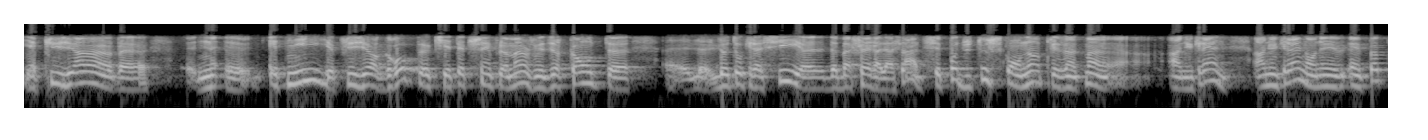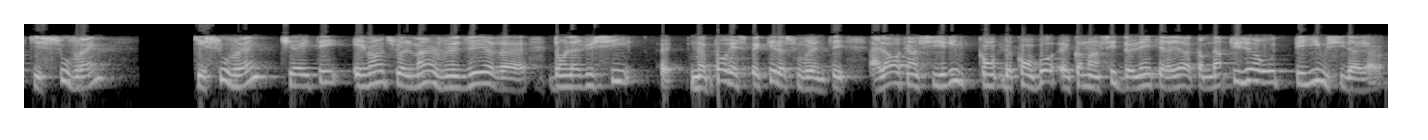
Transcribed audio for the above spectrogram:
il y a plusieurs ethnies, il y a plusieurs groupes qui étaient tout simplement, je veux dire, contre euh, euh, l'autocratie euh, de Bachar al-Assad. C'est pas du tout ce qu'on a présentement en, Ukraine. En Ukraine, on a un peuple qui est souverain, qui est souverain, qui a été éventuellement, je veux dire, euh, dont la Russie euh, n'a pas respecté la souveraineté. Alors qu'en Syrie, le combat a commencé de l'intérieur, comme dans plusieurs autres pays aussi d'ailleurs.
